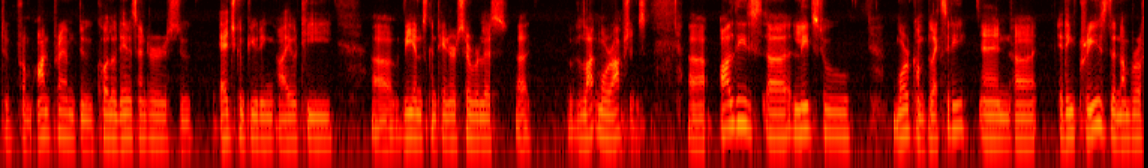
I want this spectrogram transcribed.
to, from on-prem to colo data centers to edge computing, IoT, uh, VMs, containers, serverless, a uh, lot more options. all these leads to more complexity and uh, it increased the number of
